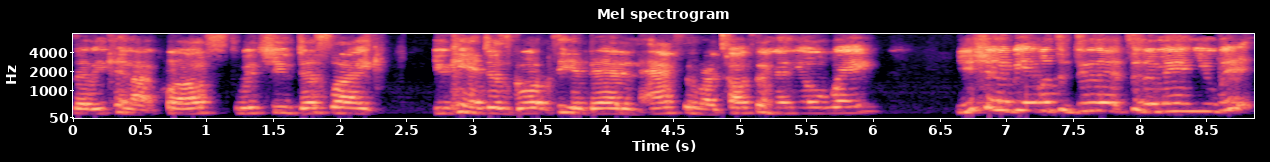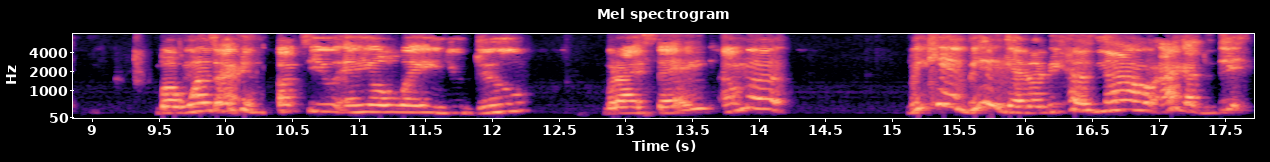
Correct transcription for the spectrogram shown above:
that we cannot cross with you, just like you can't just go up to your dad and ask him or talk to him any old way. You shouldn't be able to do that to the man you with. But once I can talk to you any old way and you do what I say, I'm not. We can't be together because now I got the dick.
